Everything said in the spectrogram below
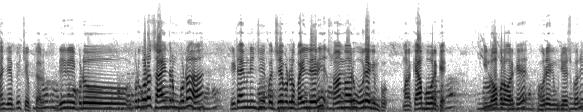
అని చెప్పి చెప్తారు. దీని ఇప్పుడు ఇప్పుడు కూడా సాయంత్రం కూడా ఈ టైం నుంచి కొద్దిసేపట్లో బయలుదేరి స్వామివారు ఊరేగింపు మన క్యాంపు వరకే ఈ లోపల వరకే ఊరేగింపు చేసుకొని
